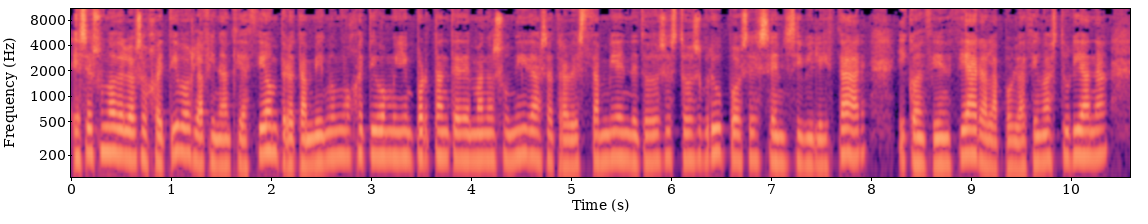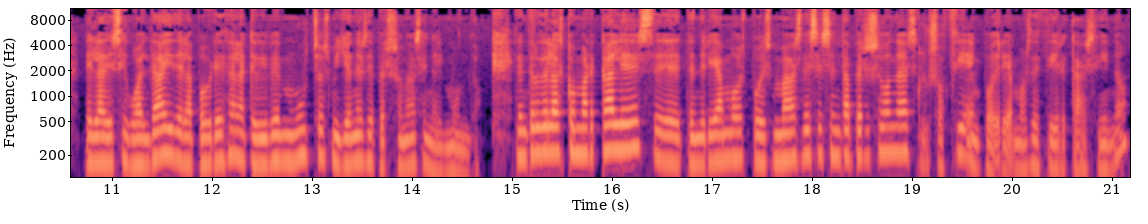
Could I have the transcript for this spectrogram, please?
Ese es uno de los objetivos, la financiación, pero también un objetivo muy importante de Manos Unidas a través también de todos estos grupos es sensibilizar y concienciar a la población asturiana de la desigualdad y de la pobreza en la que viven muchos millones de personas en el mundo. Dentro de las comarcales eh, tendríamos pues más de 60 personas, incluso 100 podríamos decir casi, ¿no?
